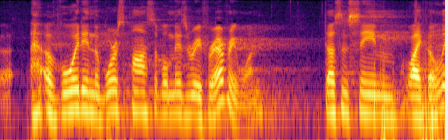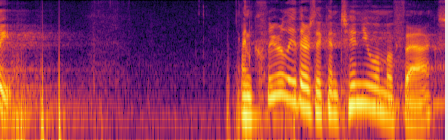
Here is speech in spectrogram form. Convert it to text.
uh, avoiding the worst possible misery for everyone doesn't seem like a leap. And clearly there's a continuum of facts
